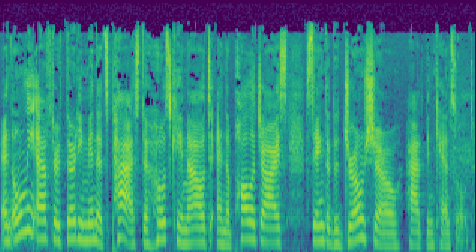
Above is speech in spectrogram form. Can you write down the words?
And only after 30 minutes passed, the host came out and apologized, saying that the drone show had been cancelled.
